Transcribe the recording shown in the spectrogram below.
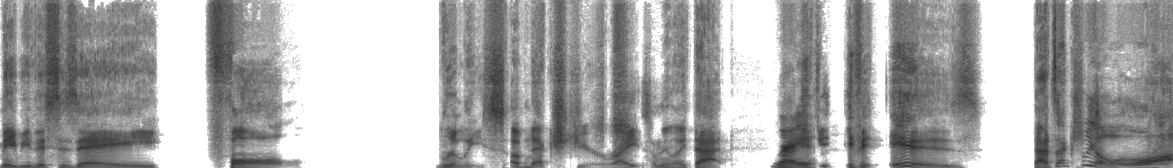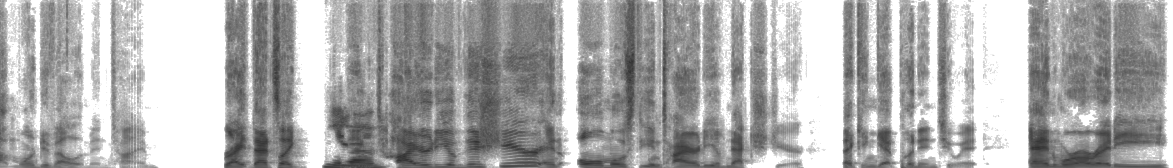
maybe this is a fall release of next year, right? Something like that. If Right. it if it is, that's actually a lot more development time, right? That's, like, the Yeah. entirety of this year and almost the entirety of next year that can get put into it. And we're already,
